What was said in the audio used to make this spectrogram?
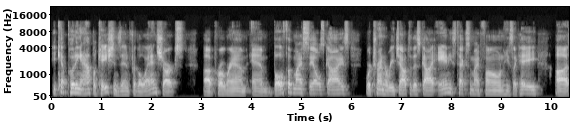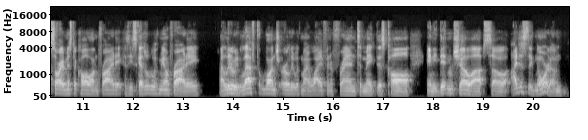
he kept putting applications in for the Land Sharks uh, program, and both of my sales guys were trying to reach out to this guy, and he's texting my phone. He's like, "Hey, uh, sorry I missed a call on Friday because he scheduled with me on Friday. I literally left lunch early with my wife and a friend to make this call, and he didn't show up. So I just ignored him.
